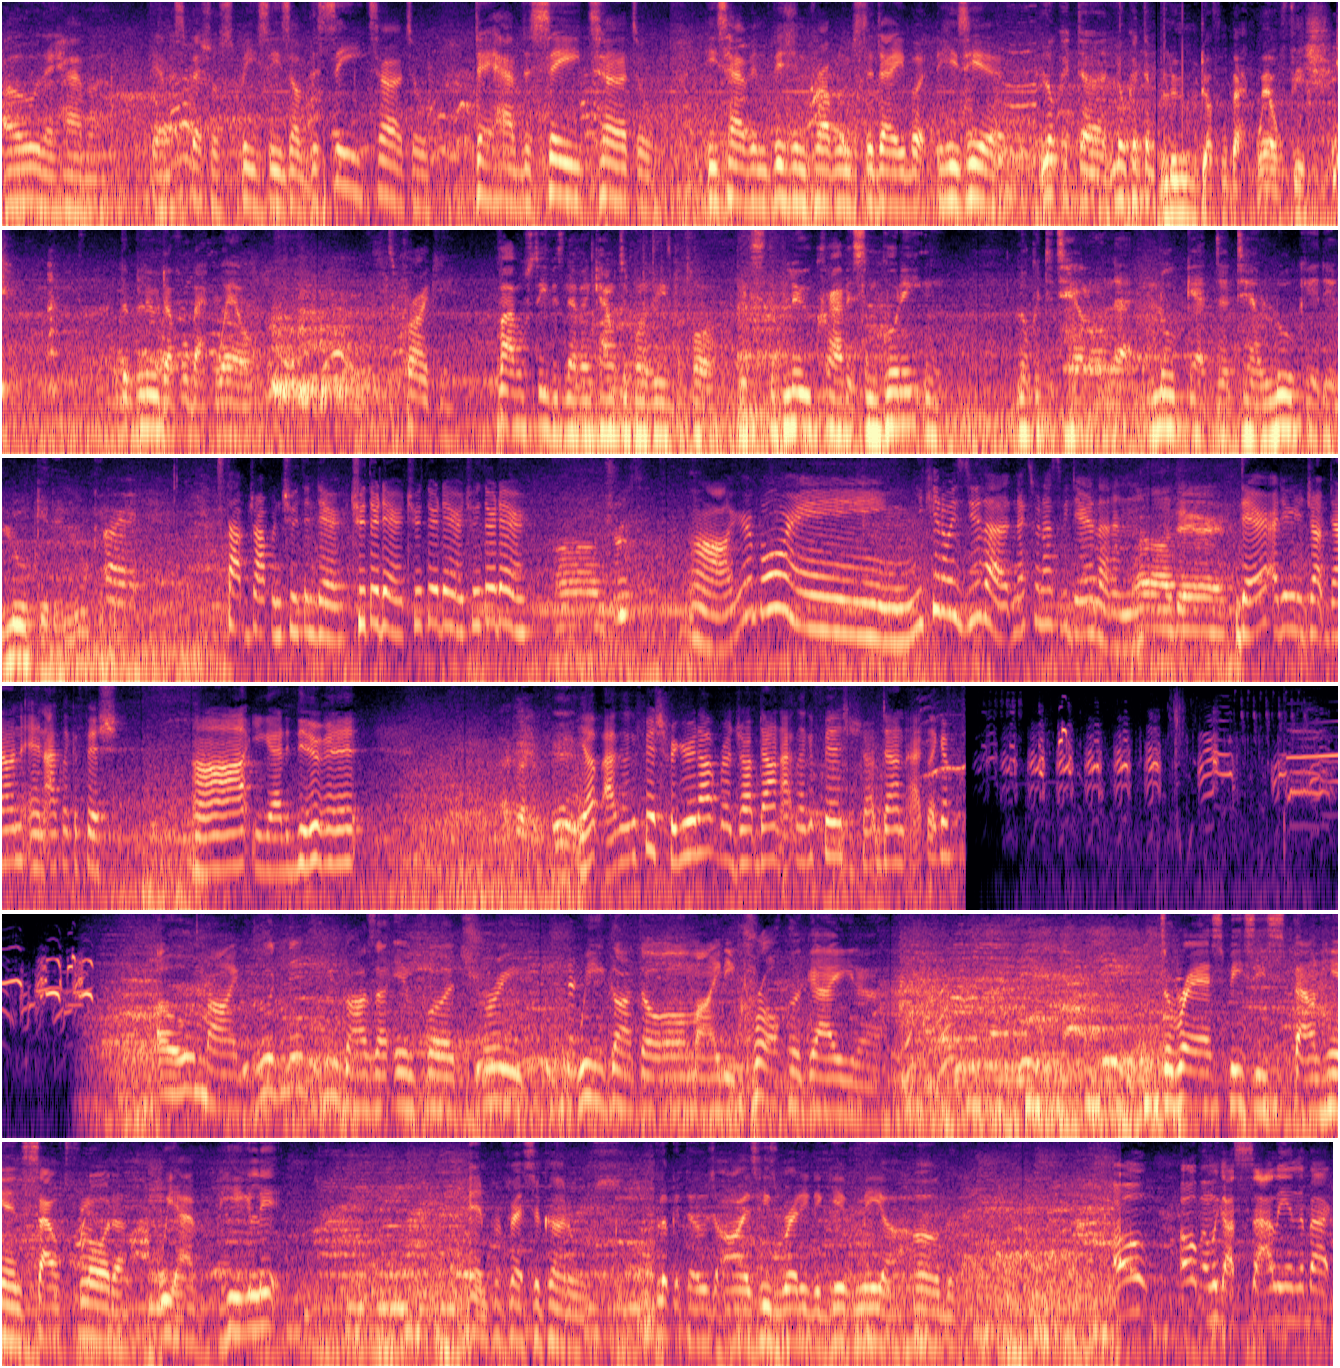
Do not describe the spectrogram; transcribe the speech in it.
Oh, they have a, they have a special species of the sea turtle. They have the sea turtle. He's having vision problems today, but he's here. Look at the, look at the, Blue duffelback whalefish. the blue duffelback whale. It's crikey. Survival Steve has never encountered one of these before. It's the blue crab. It's some good eating. Look at the tail on that. Look at the tail. Look at it. Look at it. Look at it. Alright. Stop dropping truth and dare. Truth or dare, truth or dare, truth or dare. it. Um, truth. Aw, you're boring. You can't always do that. Next one has to be dare then. Uh, dare. Dare, I dare you to drop down and act like a fish. Ah, you gotta do it. Act like a fish. Yep, act like a fish. Figure it out, bro. Drop down, act like a fish. Drop down, act like a. Oh my goodness, you guys are in for a treat. We got the almighty crocodile. It's a rare species found here in South Florida. We have Piglet and Professor Cuddles. Look at those eyes, he's ready to give me a hug. Oh, oh, and we got Sally in the back.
